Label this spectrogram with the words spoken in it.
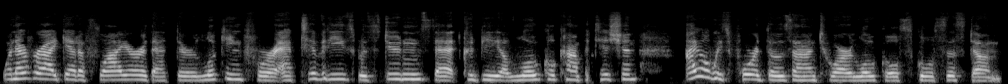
whenever I get a flyer that they're looking for activities with students that could be a local competition, I always forward those on to our local school system.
